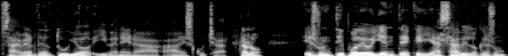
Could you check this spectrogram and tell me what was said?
saber del tuyo y venir a, escuchar. Claro, es un tipo de oyente que ya sabe lo que es un,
